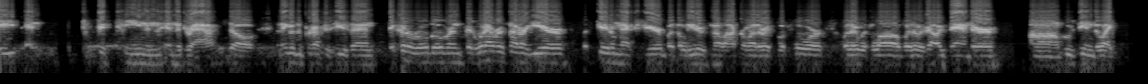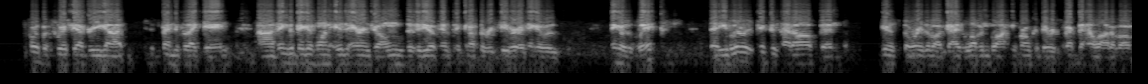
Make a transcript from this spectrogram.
eight and 15 in, in the draft. So I think it was a productive season. They could have rolled over and said, whatever, it's not our year. Let's get them next year. But the leaders in that locker room, whether it's LaFleur, whether it was Love, whether it was Alexander, um, who seemed to like flip a switch after he got suspended for that game. Uh, I think the biggest one is Aaron Jones. The video of him picking up the receiver. I think it was, I think it was Wicks that he literally picked his head up and hears stories about guys loving blocking from because they respect the hell out of him.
